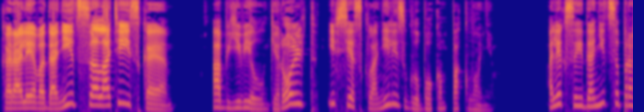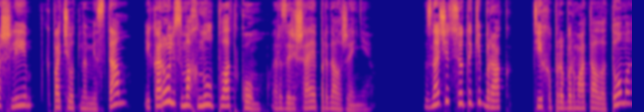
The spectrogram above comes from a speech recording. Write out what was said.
королева Даница Латийская, объявил Герольд, и все склонились в глубоком поклоне. Алекса и Даница прошли к почетным местам, и король взмахнул платком, разрешая продолжение. «Значит, все-таки брак», — тихо пробормотала Тома,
